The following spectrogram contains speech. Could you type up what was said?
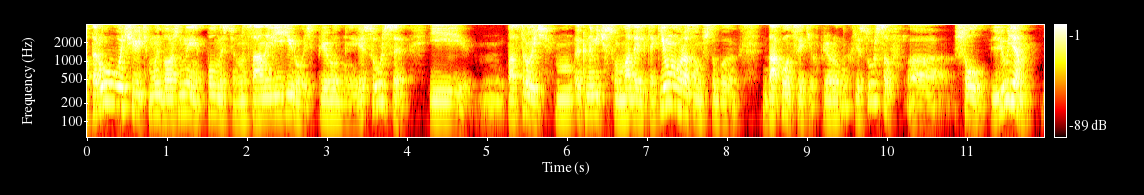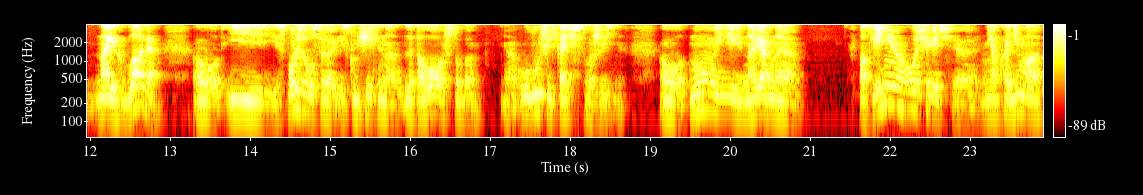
вторую очередь мы должны полностью национализировать природные ресурсы и построить экономическую модель таким образом, чтобы доход с этих природных ресурсов э, шел людям на их благо вот, и использовался исключительно для того, чтобы э, улучшить качество жизни. Вот. Ну и, наверное, последнюю очередь э, необходимо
